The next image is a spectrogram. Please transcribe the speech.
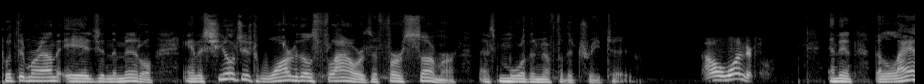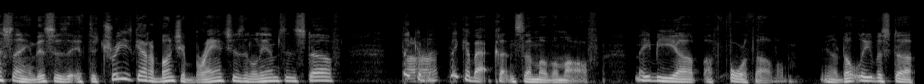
put them around the edge in the middle, and if she'll just water those flowers the first summer, that's more than enough for the tree, too. Oh, wonderful. And then the last thing, this is if the tree's got a bunch of branches and limbs and stuff, think uh-huh. about think about cutting some of them off, maybe a, a fourth of them. You know, don't leave a stuff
